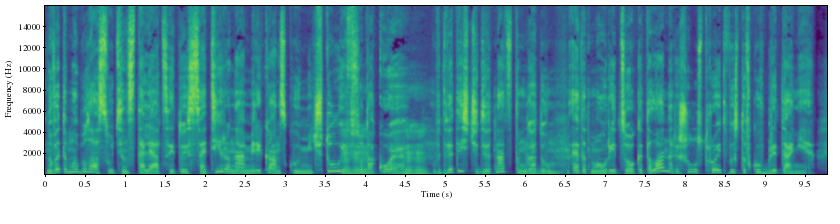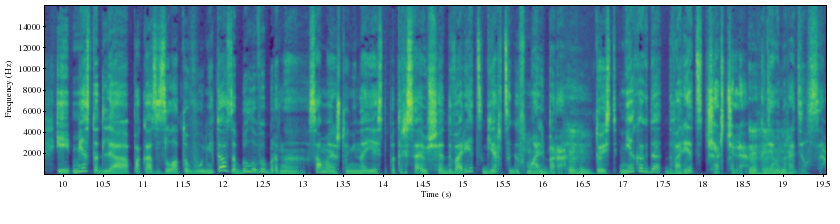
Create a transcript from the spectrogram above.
Но в этом и была суть инсталляции, то есть сатира на американскую мечту и Мгм. все такое. Мгм. В 2019 году этот Маурицио Каталана решил устроить выставку в Британии. И место для показа золотого унитаза было выбрано самое, что ни на есть, потрясающее – дворец герцогов Мальборо. Мгм. То есть некогда дворец Черчилля, Мгм. где он родился.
